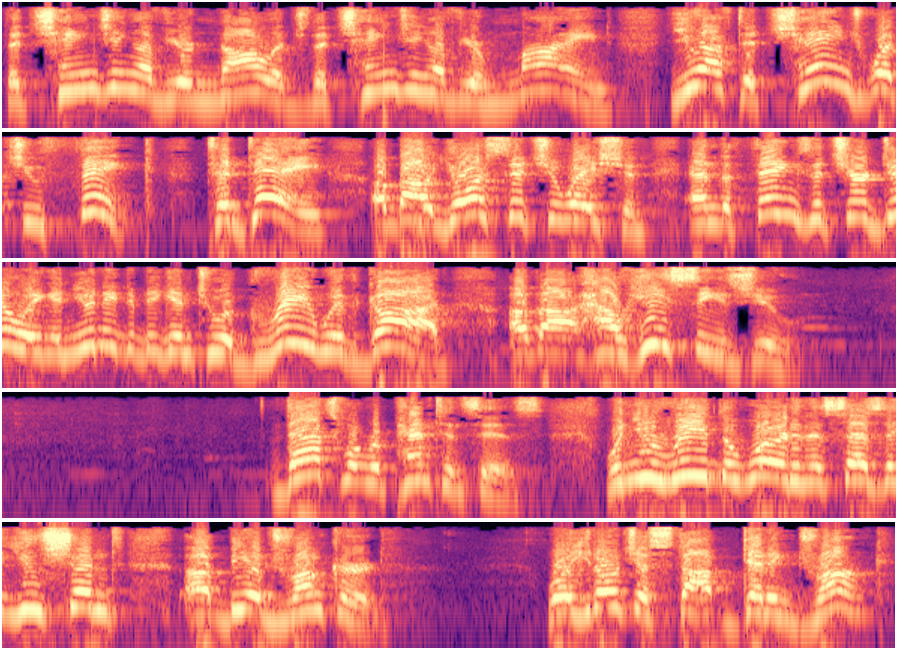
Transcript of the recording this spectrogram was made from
the changing of your knowledge, the changing of your mind. You have to change what you think today about your situation and the things that you're doing, and you need to begin to agree with God about how He sees you. That's what repentance is. When you read the Word and it says that you shouldn't uh, be a drunkard, well, you don't just stop getting drunk.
